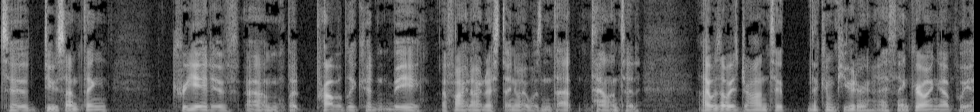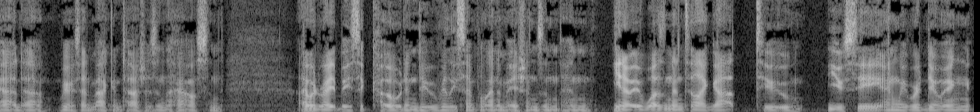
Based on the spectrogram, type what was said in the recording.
to do something creative, um, but probably couldn't be a fine artist. I knew I wasn't that talented. I was always drawn to the computer. I think growing up, we had uh, we always had Macintoshes in the house, and I would write basic code and do really simple animations. And, and you know, it wasn't until I got to UC and we were doing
